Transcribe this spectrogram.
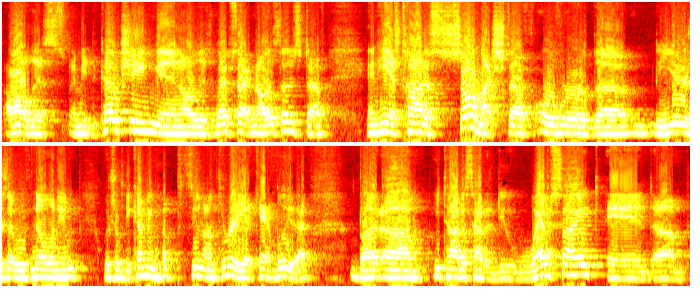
all this, I mean, the coaching and all this website and all this other stuff. And he has taught us so much stuff over the, the years that we've known him, which will be coming up soon on three. I can't believe that. But um, he taught us how to do website. And um,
